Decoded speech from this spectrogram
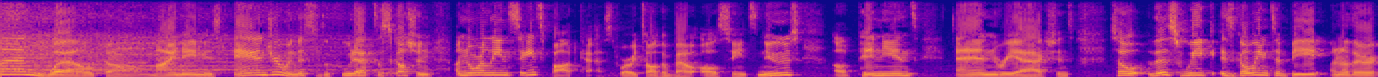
and welcome. My name is Andrew, and this is the Who Dat Discussion, a New Orleans Saints podcast where we talk about all Saints news, opinions, and reactions. So this week is going to be another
